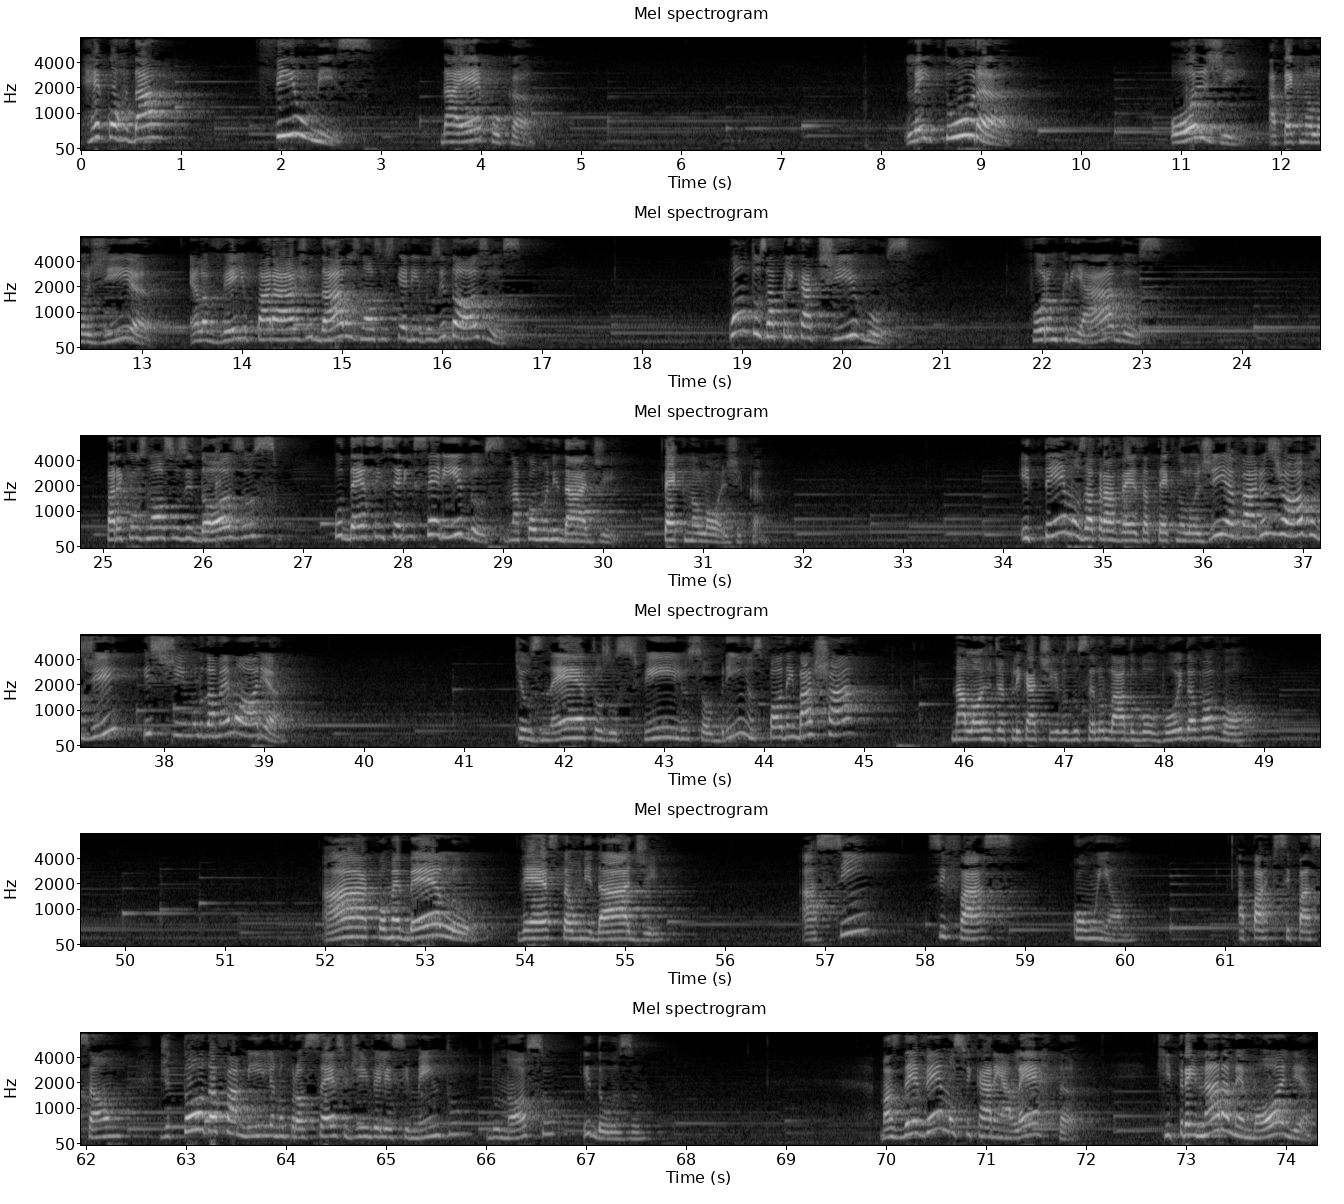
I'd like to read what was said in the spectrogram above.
recordar filmes da época Leitura. Hoje, a tecnologia, ela veio para ajudar os nossos queridos idosos. Quantos aplicativos foram criados para que os nossos idosos pudessem ser inseridos na comunidade tecnológica? E temos, através da tecnologia, vários jogos de estímulo da memória. Que os netos, os filhos, sobrinhos podem baixar na loja de aplicativos do celular do vovô e da vovó. Ah, como é belo ver esta unidade. Assim se faz comunhão. A participação de toda a família no processo de envelhecimento do nosso idoso. Mas devemos ficar em alerta que treinar a memória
